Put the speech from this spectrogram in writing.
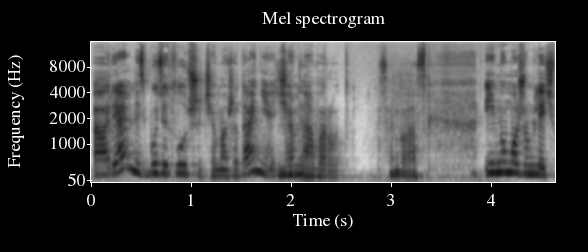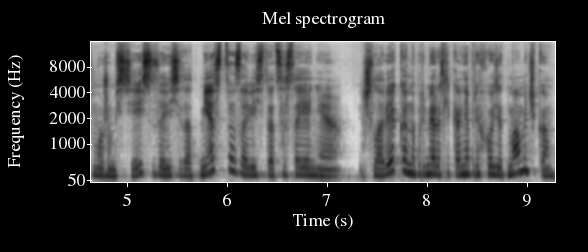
а реальность будет лучше, чем ожидание, чем ну, да. наоборот. Согласна. И мы можем лечь, можем сесть, зависит от места, зависит от состояния человека. Например, если ко мне приходит мамочка,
